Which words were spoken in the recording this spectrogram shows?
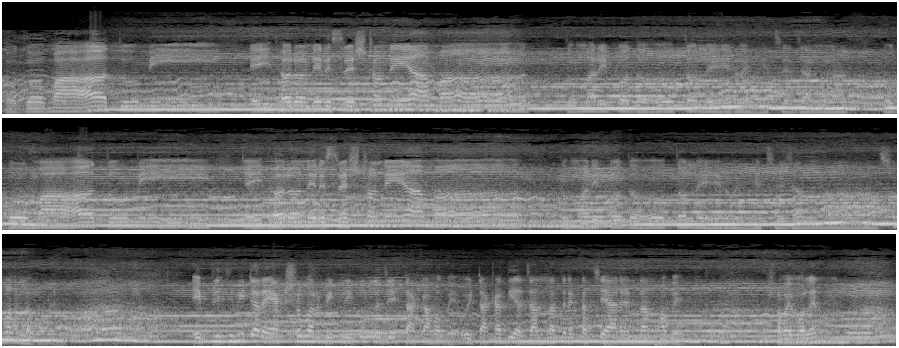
ও মা, তুমি এই ধরনের শ্রেষ্ঠ নেয়ামাত তোমারই পদ তলে রয়েছে জান্নাত। ও মা, তুমি এই ধরনের শ্রেষ্ঠ নেয়ামাত তোমারই পদ তলে রয়েছে জান্নাত। এই পৃথিবীটারে একশো বার বিক্রি করলে যে টাকা হবে, ওই টাকা দিয়ে জান্নাতের একটা চেয়ারের দাম হবে? সবাই বলেন,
